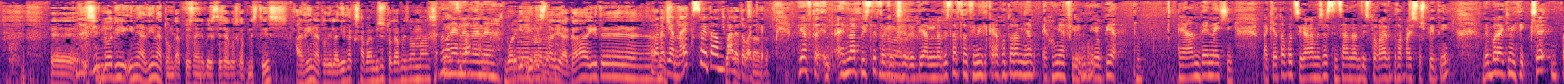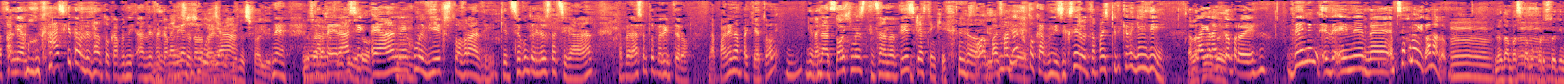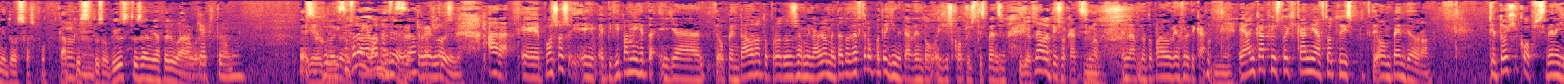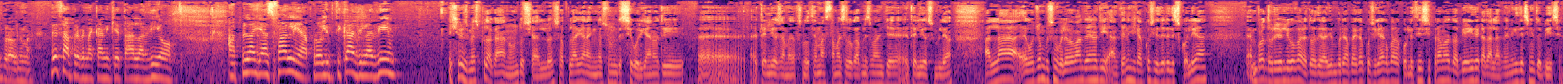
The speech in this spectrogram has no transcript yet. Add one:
Ε, Σύντο ότι είναι αδύνατο κάποιος να είναι περιστασιακός καπνιστής. Αδύνατο, δηλαδή θα ξαναπάμε πίσω στο κάπνισμα μας. Ναι, ναι, ναι, ναι. Μπορεί και Είτε σταδιακά, είτε. Όταν αμέσως. έβγαινα έξω ήταν πάλι το πακέτο. Δι' αυτό, ε, ένα απίστευτο και ξέρετε τι άλλο, ένα απίστευτο θυμήθηκα, έχω τώρα μια, έχω μια φίλη μου η οποία εάν δεν έχει πακέτο από τσιγάρα μέσα στην τσάντα της το βράδυ που θα πάει στο σπίτι, δεν μπορεί να κοιμηθεί. Ξέ, Παθαίνει α- αμόκα. Άσχετα αν δεν θα, το καπνί, αν δεν θα καπνίσει νιώσει όταν θα πάει σιγουριά. σπίτι. Έχει ασφάλεια. Ναι, Είναι σαν θα να χαθούν περάσει, κινητό. εάν έχουμε βγει έξω το βράδυ και της έχουν τελειώσει τα τσιγάρα, θα περάσει από το περίπτερο να πάρει ένα πακέτο, Για να να έχεις- το έχει μέσα στην τσάντα της. Just in case. Αν πας Μα και- δεν θα το καπνίζει, ξέρει ότι θα πάει σπίτι και θα κοιμηθεί. Αλλά Απλά για να έχει φαίνεται- το πρωί. Δεν είναι. δεν είναι Είναι ψυχολογικό να το πω. Ναι, όταν πας κάπου χωρίς το κινητό σου, ας πούμε. Κάποιους τους οποίους τους ενδιαφέρει πάρα Και πολύ. αυτό. ναι. ψυχολογικό Ψυχολογικό νομίζω. τρελό. Αυτό είναι. Άρα, ε, πόσος, ε, επειδή είπαμε για, τα, για το πεντάωρο το πρώτο το σεμινάριο, μετά το δεύτερο, πότε γίνεται αν δεν το έχεις κόψει στις πέντε. Yes. Να ρωτήσω κάτι, συγγνώμη. Ε, Να, να το πάω διαφορετικά. Εάν κάποιος το έχει κάνει αυτό τις- των πέντε ώρων και το έχει κόψει, δεν έχει πρόβλημα, δεν θα έπρεπε να κάνει και τα άλλα δύο απλά για ασφάλεια, προληπτικά δηλαδή. Έχει ορισμένες που τα κάνουν ούτως ή άλλως, απλά για να νιώσουν τη σιγουριά ότι ε, τελείωσα με αυτό το θέμα, σταμάτησε το καπνίσμα και τελείωσε πλέον. Αλλά εγώ αυτό που συμβουλεύω πάντα είναι ότι αν δεν έχει κάποιο ιδιαίτερη δυσκολία, ε, μπορεί να το βρει λίγο βαρετό. Δηλαδή, μπορεί να πάει κάποιος εκεί να παρακολουθήσει πράγματα τα οποία ήδη καταλαβαίνει, ήδη συνειδητοποίησε.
